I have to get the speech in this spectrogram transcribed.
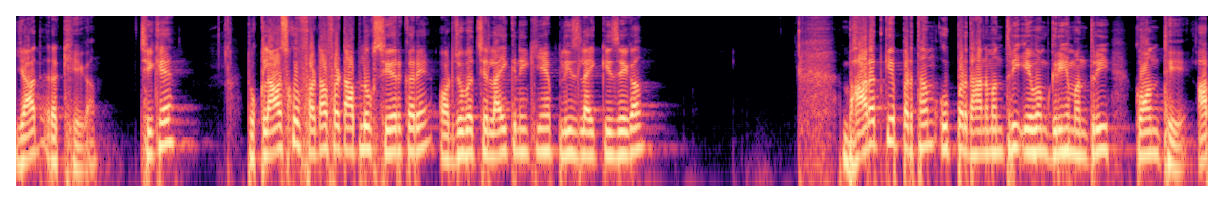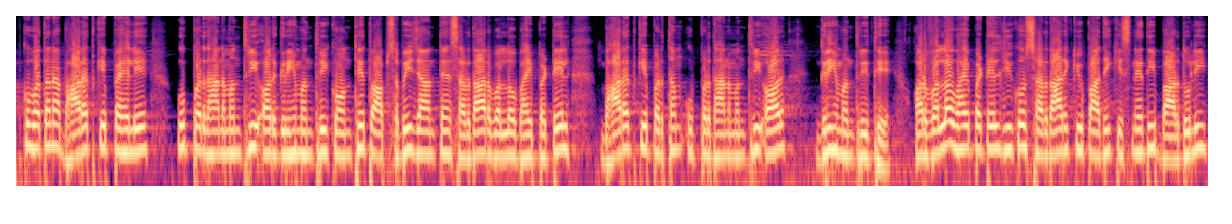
याद रखिएगा, ठीक है? तो क्लास को फटाफट आप लोग शेयर करें और जो बच्चे लाइक नहीं किए हैं, प्लीज़ लाइक कीजिएगा। भारत के प्रथम उप प्रधानमंत्री एवं गृह मंत्री कौन थे? आपको बताना भारत के पहले उप प्रधानमंत्री और गृह मंत्री कौन थे? तो आप सभी जानते हैं सरदार वल्लभ भाई पटेल भारत के प्रथम उप प्रधानमंत्री और गृह मंत्री थे। और वल्लभ भाई पटेल जी को सरदार की उपाधि किसने दी? बारदोली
